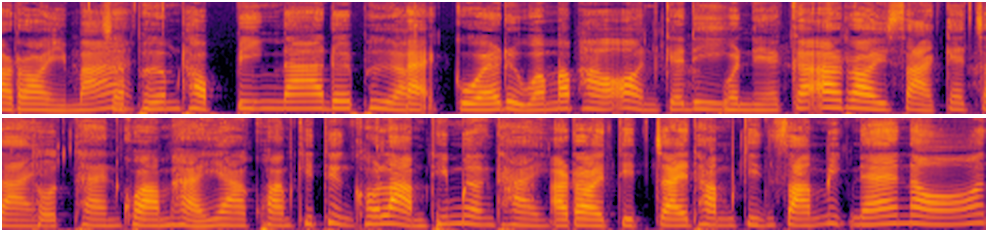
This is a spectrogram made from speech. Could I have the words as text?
อร่อยมากจะเพิ่มท็อปปิ้งหน้าด้วยเผือกแปะกล้วยหรือว่ามะพร้าวอ่อนก็ดี วันนี้ก็อร่อยสาแก่ใจ ทดแทนความหายากความคิดถึงข้าวหลามที่เมืองไทย อร่อยติดใจทำกินซ้ำอีกแน่นอน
